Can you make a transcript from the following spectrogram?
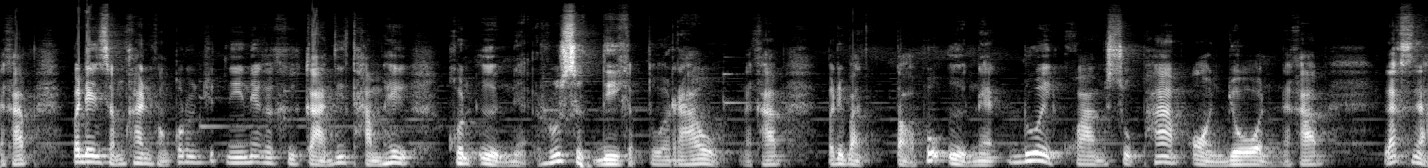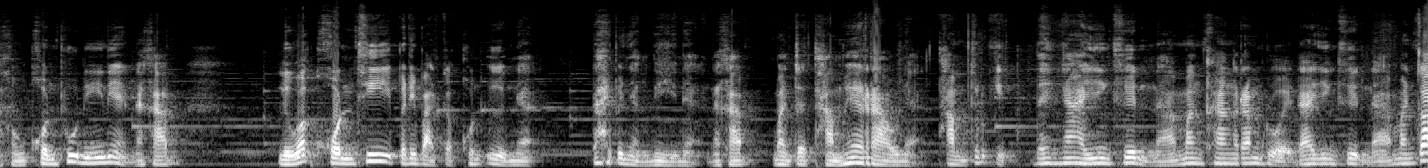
นะครับ ประเด็นสำคัญของกลยุทธ์นี้เนี่ยก็คือการที่ทำให้คนอื่นเนี่ยรู้สึกดีกับตัวเรานะครับ ปฏิบัติต่อผู้อื่นเนี่ยด้วยความสุภาพอ่อนโยนนะครับ ลักษณะของคนผู้นี้เนี่ยนะครับ หรือว่าคนที่ปฏิบัติกับคนอื่นเนี่ยได้เป็นอย่างดีเนี่ยนะครับ มันจะทำให้เราเนี่ยทำธุรกิจได้ง่ายยิ่งขึ้นนะมั่งคั่งร่ำรวยได้ยิ่งขึ้นนะ มันก็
